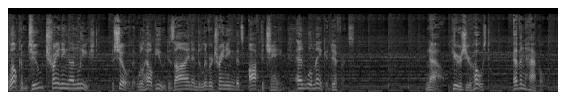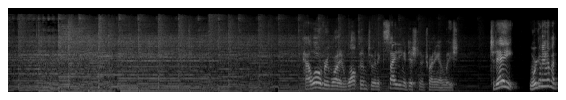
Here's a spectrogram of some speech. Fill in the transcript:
Welcome to Training Unleashed, the show that will help you design and deliver training that's off the chain and will make a difference. Now, here's your host, Evan Hackel. Hello, everyone, and welcome to an exciting edition of Training Unleashed. Today, we're going to have an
